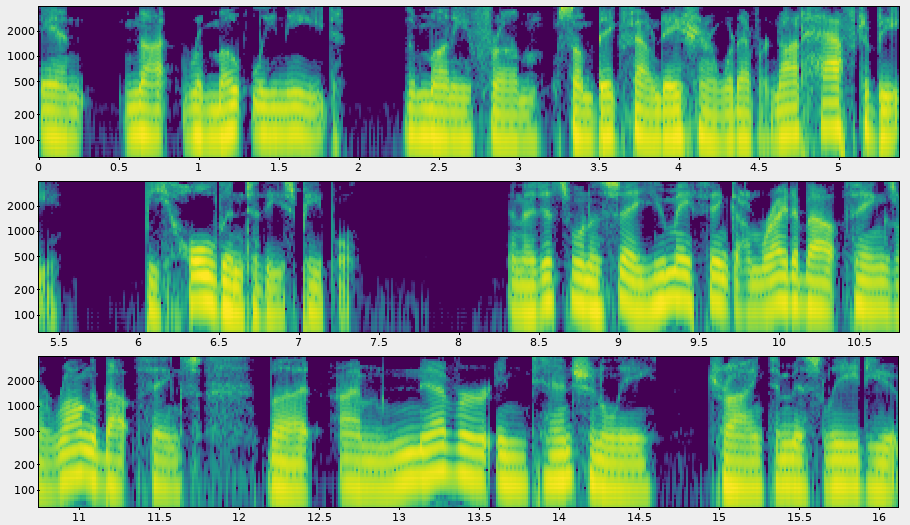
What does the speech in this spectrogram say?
and not remotely need the money from some big foundation or whatever, not have to be beholden to these people. And I just want to say, you may think I'm right about things or wrong about things, but I'm never intentionally trying to mislead you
